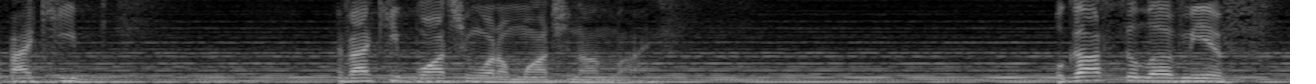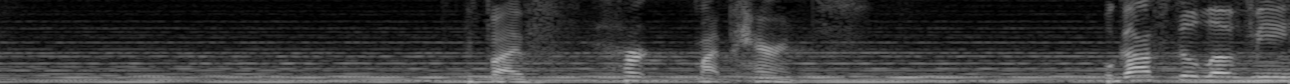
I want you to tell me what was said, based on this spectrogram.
if I keep if I keep watching what I'm watching online? Will God still love me if if I've hurt my parents? Will God still love me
